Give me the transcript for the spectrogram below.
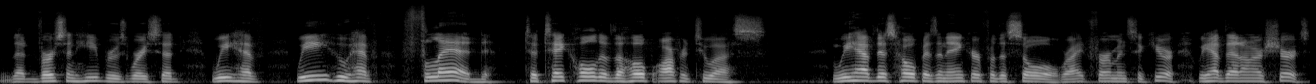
That verse in Hebrews where he said, "We have, we who have fled." to take hold of the hope offered to us. We have this hope as an anchor for the soul, right? Firm and secure. We have that on our shirts.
